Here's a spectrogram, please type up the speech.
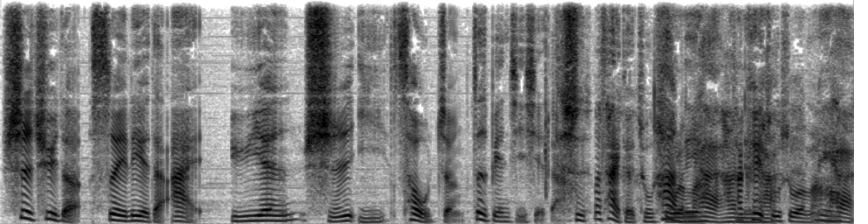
逝去的、碎裂的爱，余烟拾遗凑整。这是编辑写的，是那他也可以出书了吗？他可以出书了吗？厉害！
